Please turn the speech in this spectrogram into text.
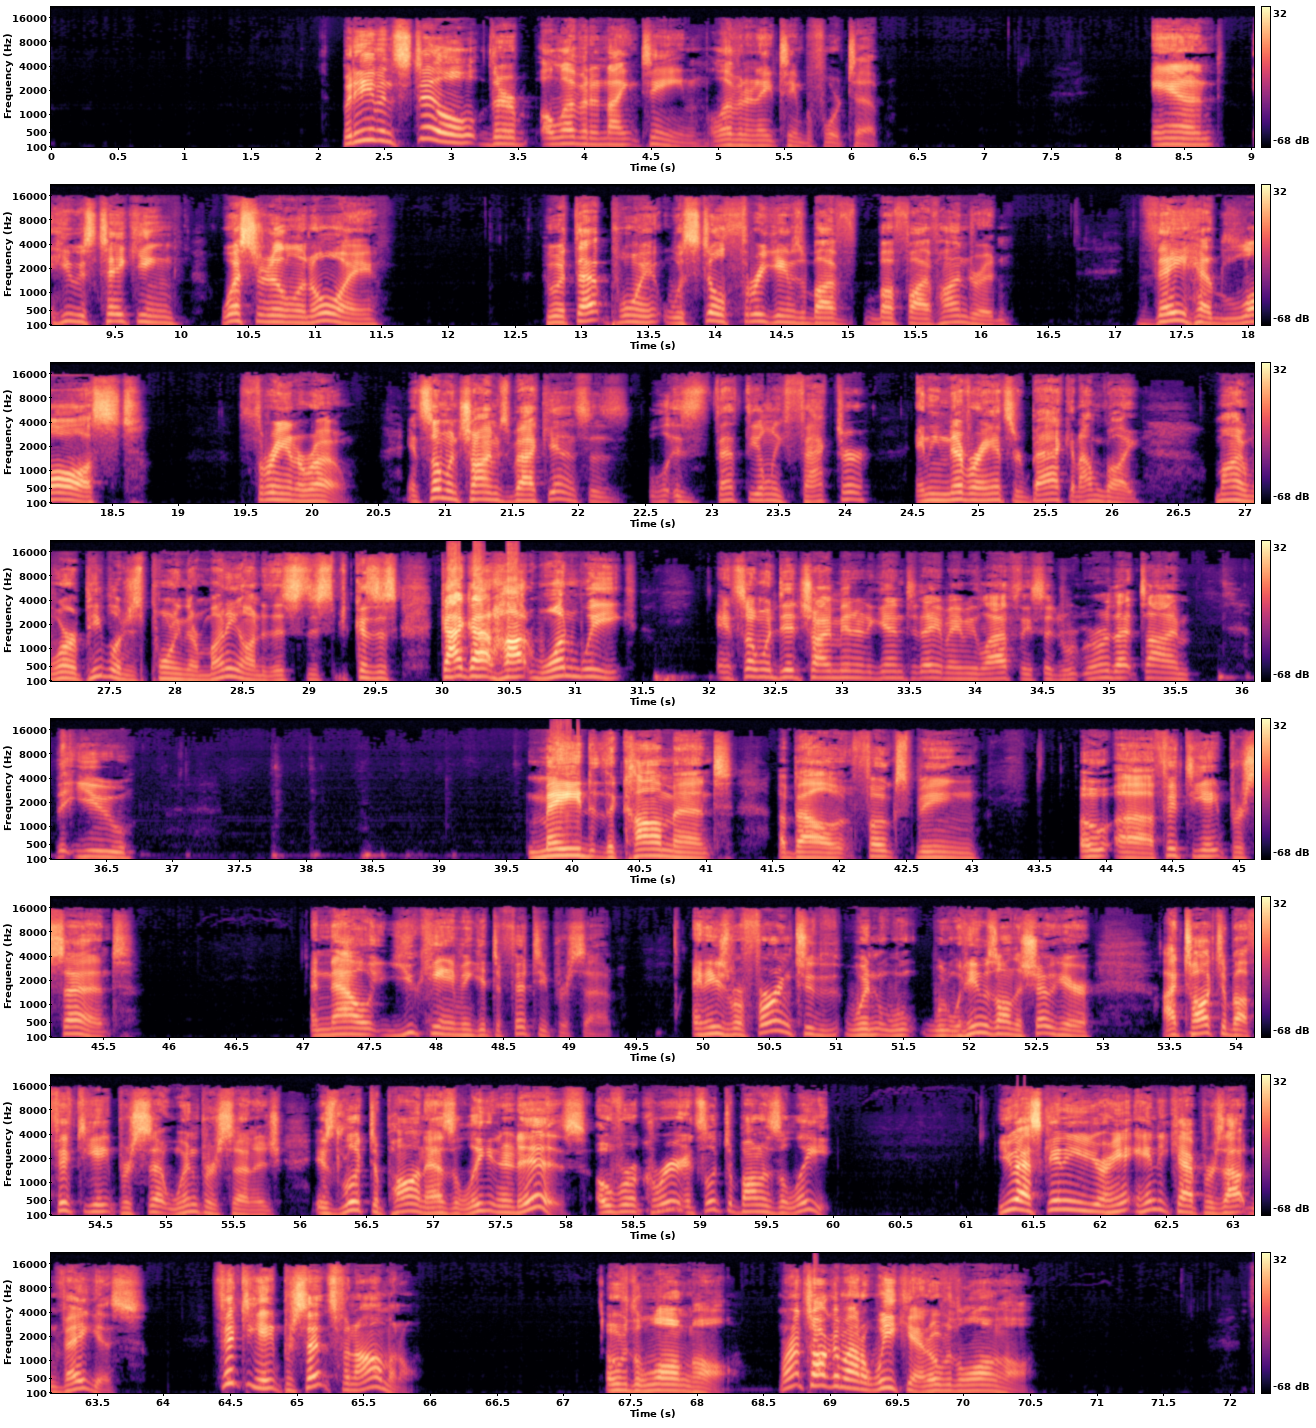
But even still, they're 11 and 19, 11 and 18 before tip. And he was taking Western Illinois, who at that point was still three games above above 500. They had lost three in a row, and someone chimes back in and says, well, is that the only factor? And he never answered back. And I'm like, my word, people are just pouring their money onto this, this because this guy got hot one week and someone did chime in and again today, made me laugh. They said, remember that time that you made the comment about folks being oh uh 58% and now you can't even get to 50% and he's referring to when, when he was on the show here i talked about 58% win percentage is looked upon as elite and it is over a career. It's looked upon as elite you ask any of your ha- handicappers out in vegas 58% is phenomenal over the long haul we're not talking about a weekend over the long haul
